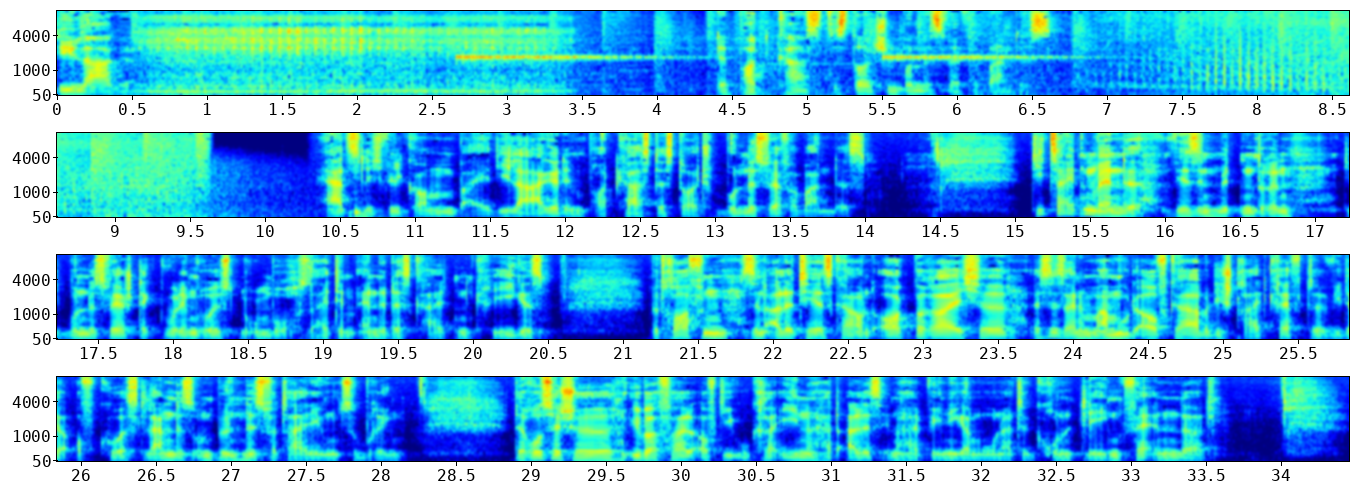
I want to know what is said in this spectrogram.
Die Lage. Der Podcast des Deutschen Bundeswehrverbandes. Herzlich willkommen bei Die Lage, dem Podcast des Deutschen Bundeswehrverbandes. Die Zeitenwende, wir sind mittendrin. Die Bundeswehr steckt wohl im größten Umbruch seit dem Ende des Kalten Krieges. Betroffen sind alle TSK und Org-Bereiche. Es ist eine Mammutaufgabe, die Streitkräfte wieder auf Kurs Landes- und Bündnisverteidigung zu bringen. Der russische Überfall auf die Ukraine hat alles innerhalb weniger Monate grundlegend verändert.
